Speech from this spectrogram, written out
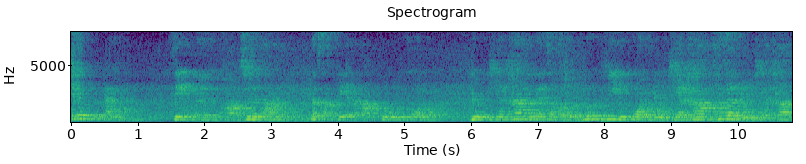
เชื่อเหมือกัน สิ่งหนึ่งความเชื่อใจ และสังเกตนะคะครูทุกคนอยู่เคียงข้างนักเรียนเสมอรุ่นพี่ทุกคนอยู่เคียงข้างเพื่อนอยู่เคียงข้าง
